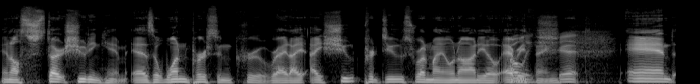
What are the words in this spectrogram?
and I'll start shooting him as a one person crew. Right, I, I shoot, produce, run my own audio, everything. Holy shit. And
